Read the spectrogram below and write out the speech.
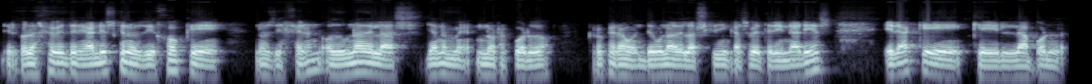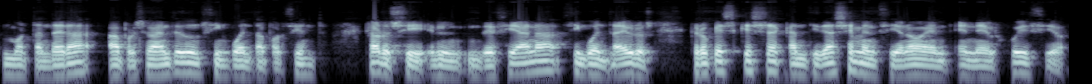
del Colegio de Veterinarios que nos dijo que, nos dijeron, o de una de las, ya no, me, no recuerdo, creo que era de una de las clínicas veterinarias, era que, la mortandad era aproximadamente de un 50%. Claro, sí, decía Ana 50 euros. Creo que es que esa cantidad se mencionó en, en el juicio,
